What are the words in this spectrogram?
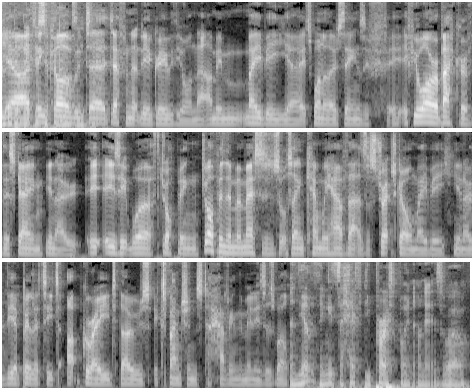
yeah, I think I would uh, definitely agree with you on that. I mean, maybe uh, it's one of those things. If if you are a backer of this game, you know, is it worth dropping dropping them a message and sort of saying, can we have that as a stretch goal? Maybe you know, the ability to upgrade those expansions to having the minis as well. And the other thing, is a hefty price point on it as well.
